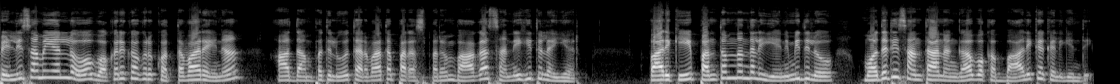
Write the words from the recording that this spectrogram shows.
పెళ్ళి సమయంలో ఒకరికొకరు కొత్తవారైనా ఆ దంపతులు తర్వాత పరస్పరం బాగా సన్నిహితులయ్యారు. వారికి పంతొమ్మిది వందల ఎనిమిదిలో మొదటి సంతానంగా ఒక బాలిక కలిగింది.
